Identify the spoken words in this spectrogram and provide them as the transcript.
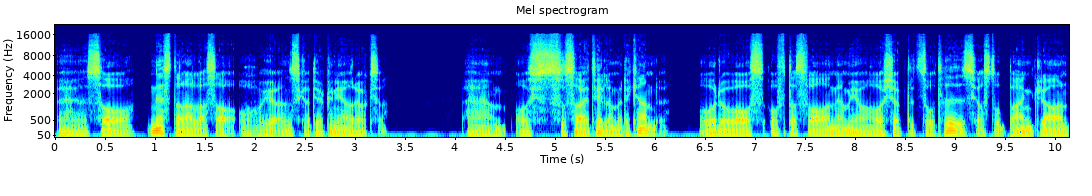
eh, sa nästan alla sa, åh jag önskar att jag kunde göra det också. Um, och så sa jag till dem, det kan du. Och då var ofta svaren, ja men jag har köpt ett stort hus, jag har stort banklån,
